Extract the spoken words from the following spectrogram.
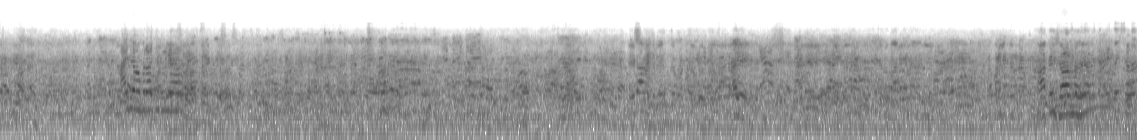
આવી જાઓ અમરાજી જ રેન્જમાં આ કઈ છે? કઈ શાળા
